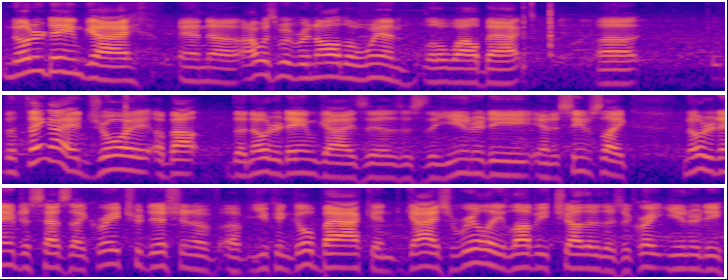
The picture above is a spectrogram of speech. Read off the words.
Notre Dame guy, and uh, I was with Renaldo Wynn a little while back. The thing I enjoy about the Notre Dame guys is is the unity, and it seems like Notre Dame just has that great tradition of, of you can go back and guys really love each other. There's a great unity,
